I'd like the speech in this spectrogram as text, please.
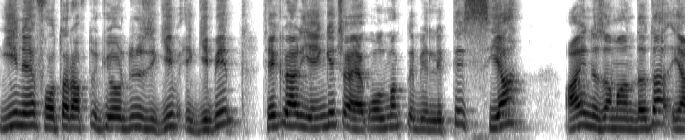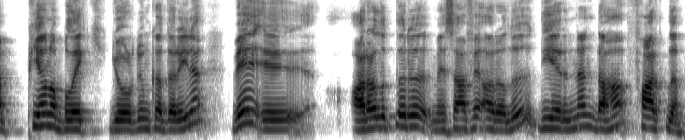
yine fotoğrafta gördüğünüz gibi, gibi tekrar yengeç ayak olmakla birlikte siyah aynı zamanda da yani piano black gördüğüm kadarıyla ve e, aralıkları mesafe aralığı diğerinden daha farklı.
